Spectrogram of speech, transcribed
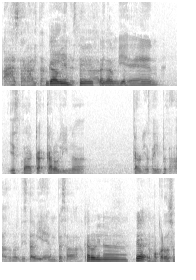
Ah, está Gaby también. Gaby, está sí, Gaby está Gaby. también. Está Ca- Carolina. Carolina está bien pesada, es una artista bien pesada. Carolina. eh, No me acuerdo su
